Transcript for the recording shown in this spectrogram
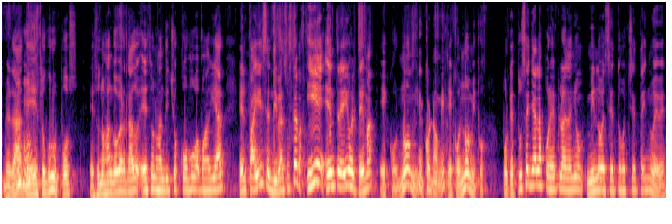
¿verdad? de estos grupos, eso nos han gobernado, eso nos han dicho cómo vamos a guiar el país en diversos temas. Y entre ellos el tema económico. Económico. Económico. Porque tú señalas, por ejemplo, el año 1989,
